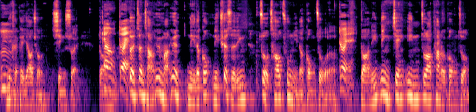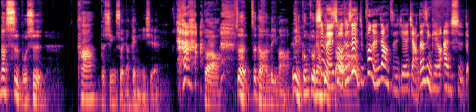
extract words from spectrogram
嗯，你可可以要求薪水。嗯，对对，正常，因为嘛，因为你的工，你确实已经做超出你的工作了，对对吧？你你已经你已经做到他的工作，那是不是他的薪水要给你一些？对啊，这很这个很理嘛，因为你工作量是没错，可是不能这样直接讲，但是你可以用暗示的，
